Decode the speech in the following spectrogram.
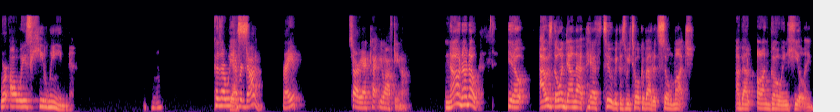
We're always healing. Because mm-hmm. are we yes. ever done? Right Sorry, I cut you off, Dina. No, no, no. You know, I was going down that path too because we talk about it so much about ongoing healing.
